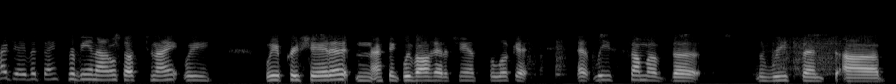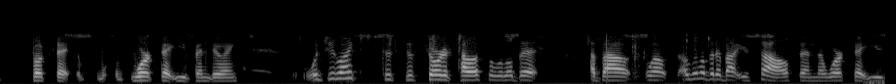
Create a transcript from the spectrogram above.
Hi, David. Thanks for being on with us tonight. We we appreciate it, and I think we've all had a chance to look at at least some of the the recent uh, book that work that you've been doing. Would you like to just sort of tell us a little bit about well, a little bit about yourself and the work that you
